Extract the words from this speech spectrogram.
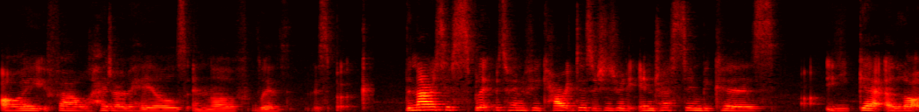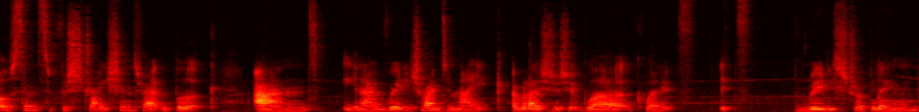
I fell head over heels in love with this book. The narrative split between a few characters, which is really interesting because you get a lot of sense of frustration throughout the book and you know really trying to make a relationship work when it's it's really struggling.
